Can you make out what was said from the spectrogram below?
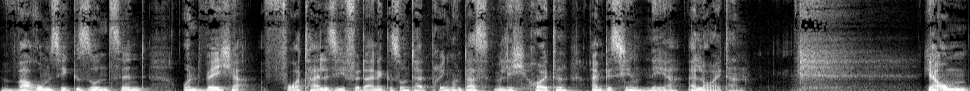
warum sie gesund sind und welche Vorteile sie für deine Gesundheit bringen. Und das will ich heute ein bisschen näher erläutern. Ja, um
